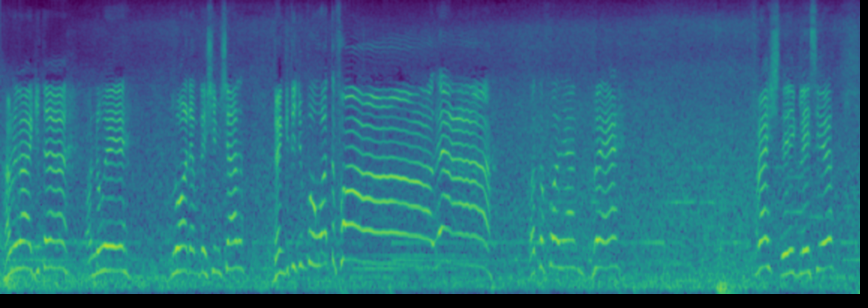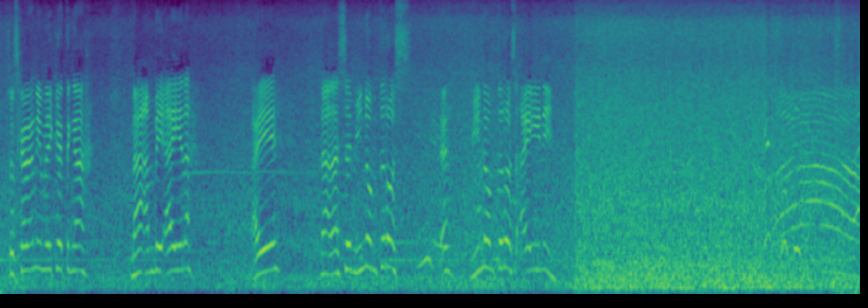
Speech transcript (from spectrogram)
Alhamdulillah kita on the way keluar daripada Shimshal dan kita jumpa waterfall. Yeah! Waterfall yang rare. Fresh dari glacier. So sekarang ni mereka tengah nak ambil air lah. Air nak rasa minum terus. Eh, minum terus air ni. Ah.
